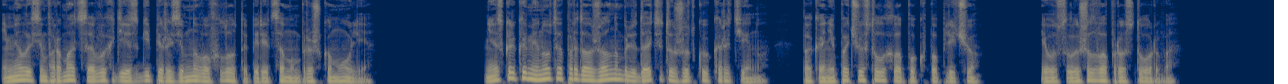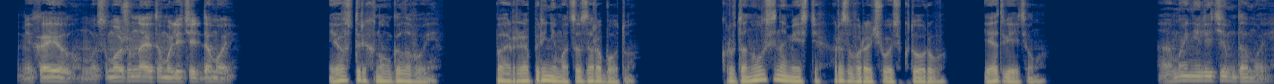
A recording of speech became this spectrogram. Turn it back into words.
имелась информация о выходе из гиперземного флота перед самым прыжком улья. Несколько минут я продолжал наблюдать эту жуткую картину, пока не почувствовал хлопок по плечу и услышал вопрос Турова. «Михаил, мы сможем на этом улететь домой?» Я встряхнул головой. Пора приниматься за работу. Крутанулся на месте, разворачиваясь к Торову, и ответил. «А мы не летим домой.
